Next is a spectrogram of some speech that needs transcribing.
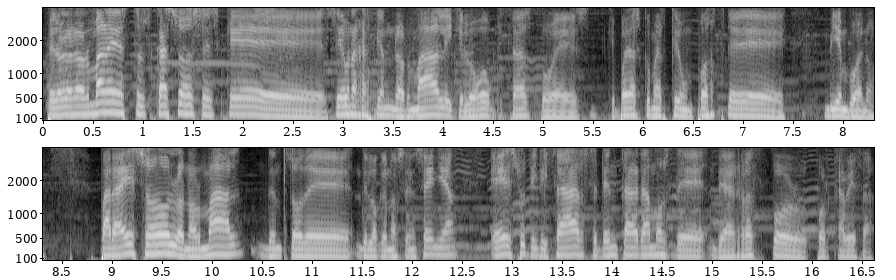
Pero lo normal en estos casos es que sea una ración normal y que luego quizás pues que puedas comerte un postre bien bueno. Para eso lo normal dentro de, de lo que nos enseñan es utilizar 70 gramos de, de arroz por, por, cabeza.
